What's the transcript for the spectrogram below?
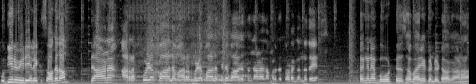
പുതിയൊരു വീഡിയോയിലേക്ക് സ്വാഗതം. ഇതാണ് അറപ്പുഴ പാലം. അറപ്പുഴ പാലത്തിന്റെ ഭാഗത്തു നിന്നാണ് നമ്മളിത് തുടങ്ങുന്നത്. ഇങ്ങനെ ബോട്ട് സവാരിയൊക്കെ ഉണ്ട് കേട്ടോ കാണാം.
